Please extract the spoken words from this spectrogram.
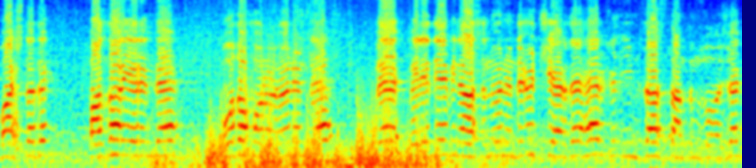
başladık. Pazar yerinde, Vodafone'un önünde ve belediye binasının önünde üç yerde her gün imza standımız olacak.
